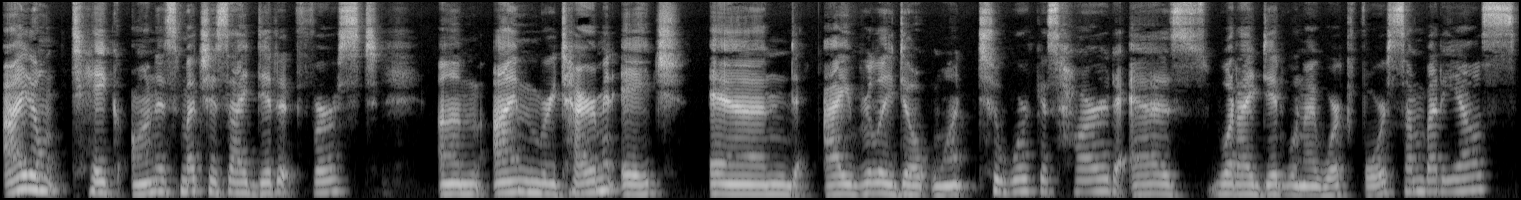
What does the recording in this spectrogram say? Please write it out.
I don't take on as much as I did at first. Um, I'm retirement age, and I really don't want to work as hard as what I did when I worked for somebody else.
